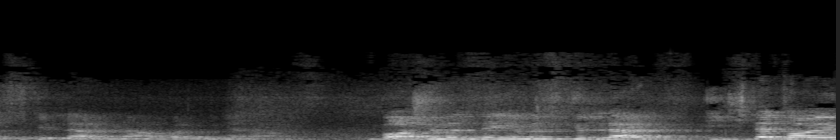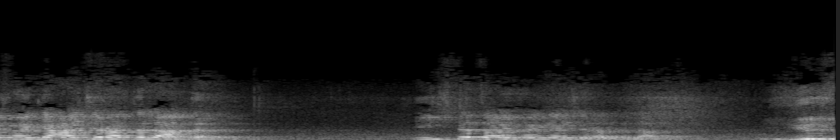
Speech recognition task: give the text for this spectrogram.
muskullarini avval o'rganamiz. Boshimizdagi muskullar ikkita toifaga ajratiladi. Ikkita toifaga ajratiladi. Yuz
